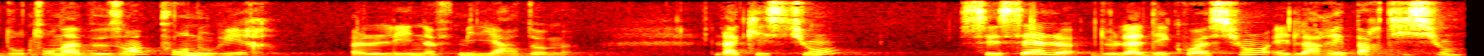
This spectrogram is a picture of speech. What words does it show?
dont on a besoin pour nourrir les 9 milliards d'hommes. La question, c'est celle de l'adéquation et de la répartition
